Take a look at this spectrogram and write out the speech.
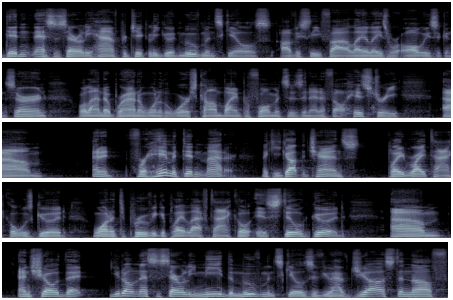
didn't necessarily have particularly good movement skills. Obviously, Faalele's were always a concern. Orlando Brown had one of the worst combine performances in NFL history. Um, and it, for him, it didn't matter. Like he got the chance, played right tackle, was good, wanted to prove he could play left tackle, is still good. Um, and showed that you don't necessarily need the movement skills if you have just enough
